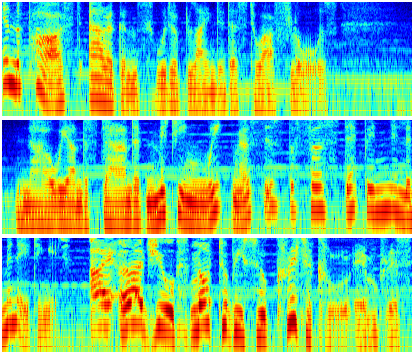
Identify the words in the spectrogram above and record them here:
In the past, arrogance would have blinded us to our flaws. Now we understand admitting weakness is the first step in eliminating it. I urge you not to be so critical, Empress.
